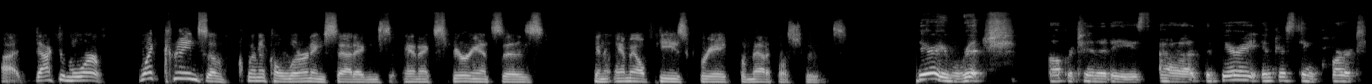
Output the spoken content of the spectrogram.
Uh, Dr. Moore, what kinds of clinical learning settings and experiences can MLPs create for medical students? very rich opportunities. Uh, the very interesting part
